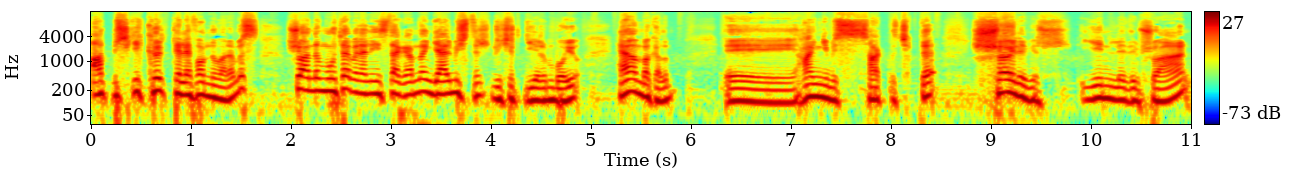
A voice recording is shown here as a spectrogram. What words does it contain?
62 40 telefon numaramız. Şu anda muhtemelen Instagram'dan gelmiştir Richard Gere'in boyu. Hemen bakalım ee, hangimiz haklı çıktı. Şöyle bir yeniledim şu an.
